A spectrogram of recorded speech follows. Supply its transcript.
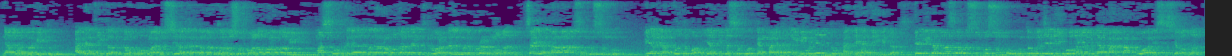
Namun begitu, ada tiga kelompok manusia kata Dr. Yusuf Al-Qardawi masuk ke dalam bulan Ramadan dan keluar daripada bulan Ramadan. Saya harap sungguh-sungguh biarlah khutbah yang kita sebutkan pada hari ini menyentuh hati-hati kita dan kita berasa bersungguh-sungguh untuk menjadi orang yang mendapat takwa di sisi Allah,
